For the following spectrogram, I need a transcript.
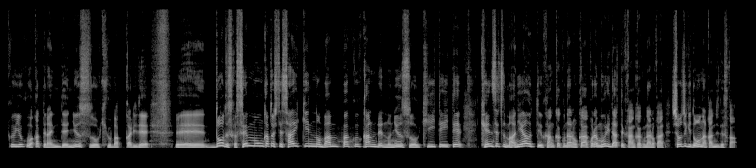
くよく分かってないんでニュースを聞くばっかりで、えーどうですか？専門家として最近の万博関連のニュースを聞いていて建設間に合うっていう感覚なのかこれは無理だって感覚なのか正直どんな感じですか？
